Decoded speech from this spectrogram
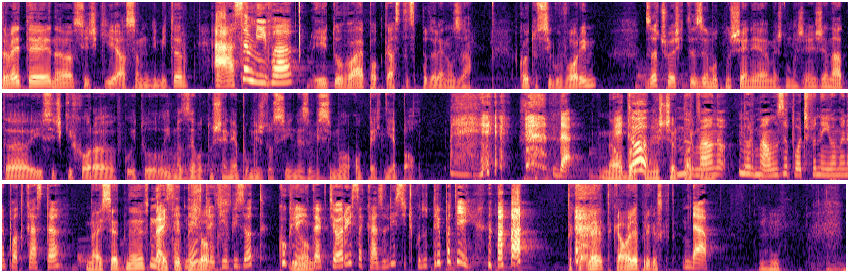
Здравейте на всички, аз съм Димитър А аз съм Ива. и това е подкастът Споделено за, в който си говорим за човешките взаимоотношения между мъжа и жената и всички хора, които имат взаимоотношения помежду си, независимо от техния пол. Да. Необъркано изчерпателно. нормално, нормално започване имаме на подкаста. Най-сетне в трети Най-сетне, епизод. в третия епизод. Куклените Имам- актьори са казали всичко до три пъти. Така ли, е- такава ли е приказката? Да.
